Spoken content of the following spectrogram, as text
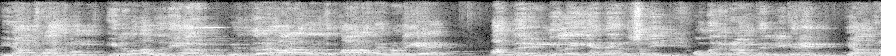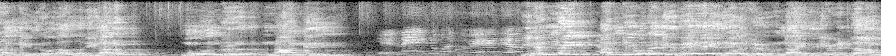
யாத்ராகமும் இருபதாவது அதிகாரம். இருக்கிற ஆராதனை ஆராதனையுடைய அந்த நிலை என்ன என்று சொல்லி உங்களுக்கு நான் தெரிவிக்கிறேன். யாத்ராகமம் இருபதாவது அதிகாரம் மூன்று நான்கு. என்னை அன்றி உனக்கு வேறே தேவர்கள் உண்டாயிருக்க வேண்டாம்.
